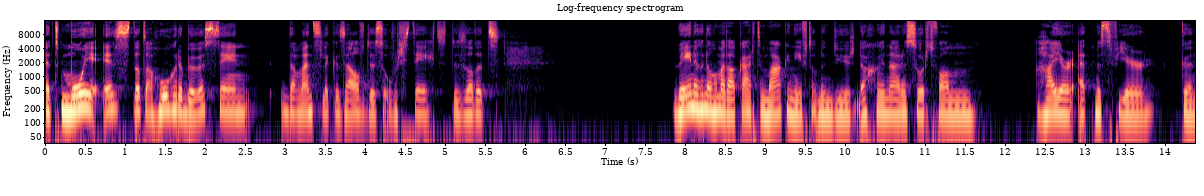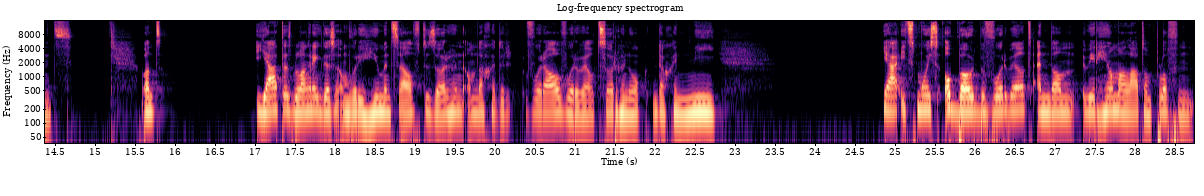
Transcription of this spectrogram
het mooie is dat dat hogere bewustzijn dat menselijke zelf dus overstijgt. Dus dat het weinig nog met elkaar te maken heeft op den duur. Dat je naar een soort van higher atmosphere kunt. Want ja, het is belangrijk dus om voor je human self te zorgen, omdat je er vooral voor wilt zorgen ook dat je niet ja, iets moois opbouwt bijvoorbeeld en dan weer helemaal laat ontploffen.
